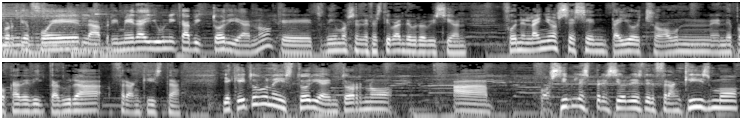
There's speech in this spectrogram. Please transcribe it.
Porque fue la primera y única victoria ¿no? que tuvimos en el Festival de Eurovisión. Fue en el año 68, aún en época de dictadura franquista. Y aquí hay toda una historia en torno a posibles presiones del franquismo,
